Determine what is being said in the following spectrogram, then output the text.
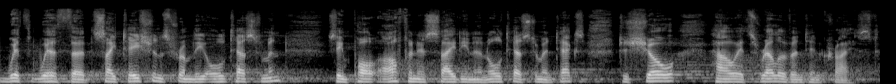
with, with uh, citations from the Old Testament. St. Paul often is citing an Old Testament text to show how it's relevant in Christ.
